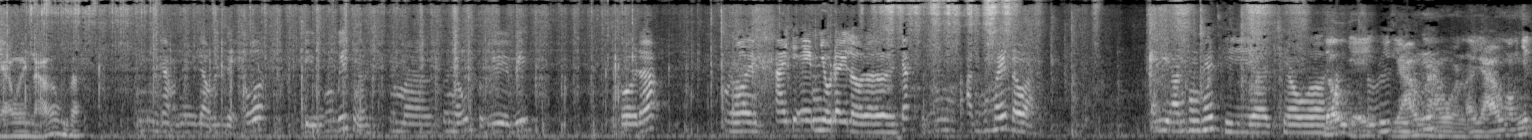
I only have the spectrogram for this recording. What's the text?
Gạo này nở không ta? Gạo này gạo dẻo á chị cũng không biết nữa nhưng mà cứ nấu thử thì biết. Rồi đó rồi hai chị em vô đây là, chắc cũng ăn không hết đâu à. Cái gì ăn không hết thì uh, chiều uh, đố vậy gạo nào là gạo ngon nhất?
